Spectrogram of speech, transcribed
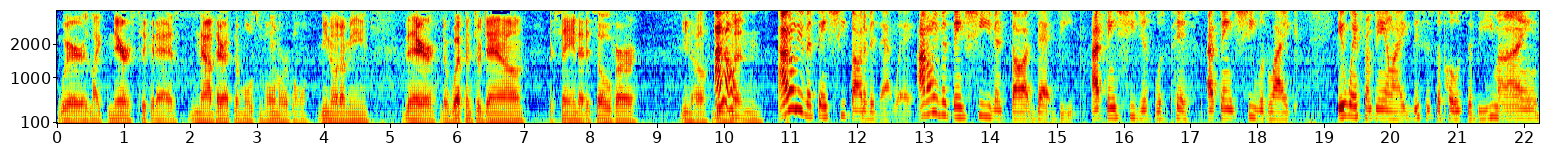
where like Daenerys took it as now they're at the most vulnerable. You know what I mean? Their the weapons are down. They're saying that it's over. You know, there's nothing. I don't even think she thought of it that way. I don't even think she even thought that deep. I think she just was pissed. I think she was like, it went from being like, this is supposed to be mine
